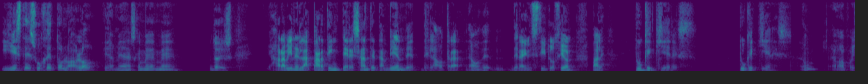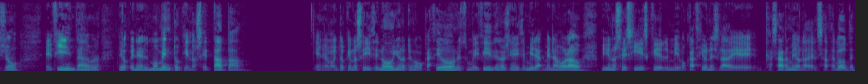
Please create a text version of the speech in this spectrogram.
Y este sujeto lo habló. Y es que me, Entonces, ahora viene la parte interesante también de, la otra, ¿no? De, la institución. Vale, ¿tú qué quieres? ¿Tú qué quieres? Pues yo, en fin, pero en el momento que no se tapa, en el momento que no se dice, no, yo no tengo vocación, esto es muy difícil, ¿no? sino dice, mira, me he enamorado, pero yo no sé si es que mi vocación es la de casarme o la del sacerdote.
